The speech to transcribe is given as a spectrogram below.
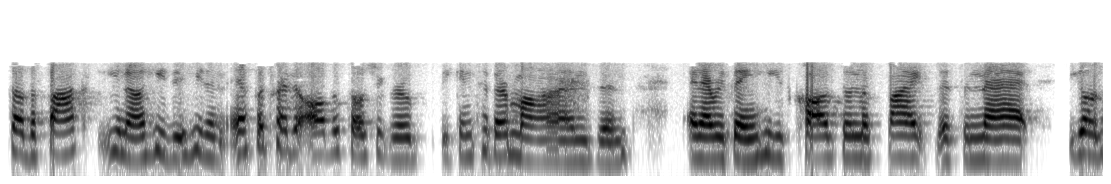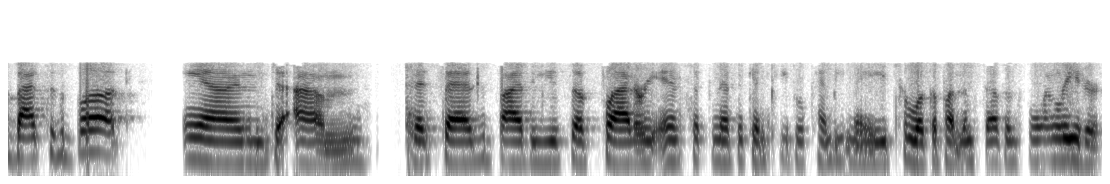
so the fox, you know, he did, he didn't infiltrated all the social groups, speaking to their minds and and everything. He's caused them to fight this and that. He goes back to the book and um, it says, by the use of flattery, insignificant people can be made to look upon themselves as born leaders.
